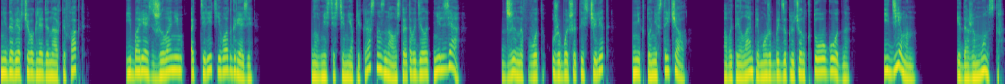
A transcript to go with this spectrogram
недоверчиво глядя на артефакт и борясь с желанием оттереть его от грязи. Но вместе с тем я прекрасно знала, что этого делать нельзя. Джиннов вот уже больше тысячи лет никто не встречал. А в этой лампе может быть заключен кто угодно. И демон, и даже монстр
